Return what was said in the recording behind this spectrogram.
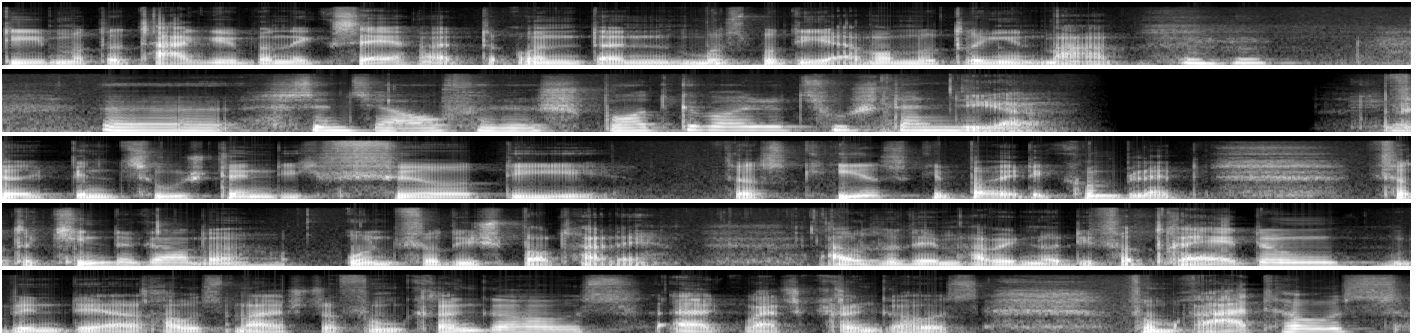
die man der Tag über nicht gesehen hat und dann muss man die einfach nur dringend machen. Äh, sind Sie auch für das Sportgebäude zuständig? Ja. Für, ich bin zuständig für die fürs Kiersgebäude komplett, für den Kindergarten und für die Sporthalle. Außerdem habe ich noch die Vertretung, wenn der Hausmeister vom Krankenhaus, äh Quatsch, Krankenhaus, vom Rathaus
